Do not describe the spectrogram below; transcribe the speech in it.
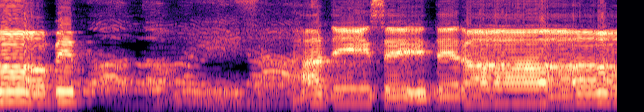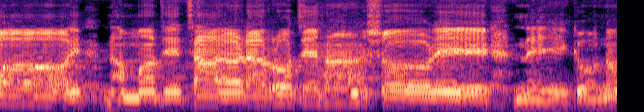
হবে হাদিসে তেরায় নামাজে ছাড়া রোজ হাসরে নেই কোনো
